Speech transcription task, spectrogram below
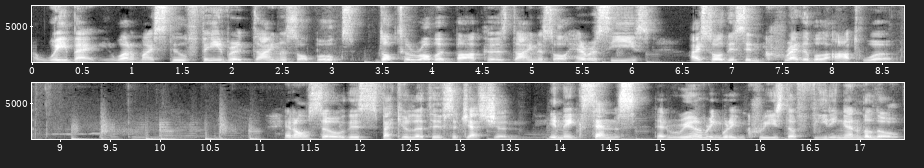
Way back in one of my still favorite dinosaur books, Dr. Robert Bakker's Dinosaur Heresies, I saw this incredible artwork. And also this speculative suggestion. It makes sense that rearing would increase the feeding envelope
